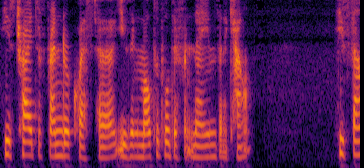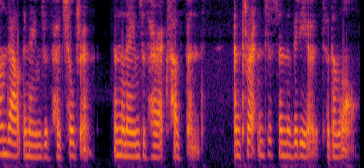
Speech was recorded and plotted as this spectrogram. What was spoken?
He's tried to friend request her using multiple different names and accounts. He's found out the names of her children and the names of her ex husband and threatened to send the video to them all.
